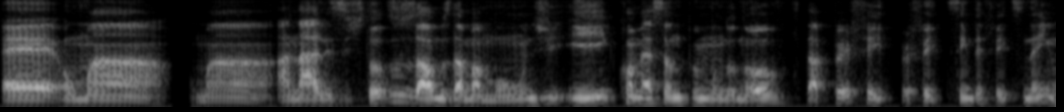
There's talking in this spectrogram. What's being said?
é, uma, uma análise de todos os álbuns da Mamundi e começando por Mundo Novo, que tá perfeito, perfeito, sem defeitos nenhum.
